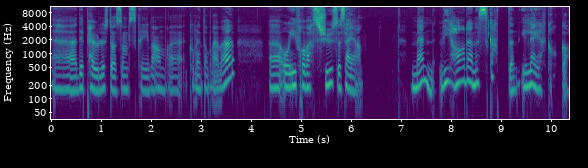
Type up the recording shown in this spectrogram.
Eh, det er Paulus da som skriver andre Korinterbrevet, eh, og ifra vers sju så sier han Men vi har denne skatten i leirkrukker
